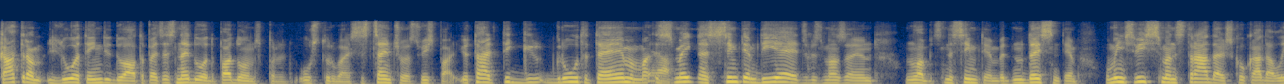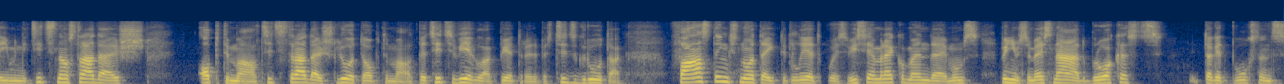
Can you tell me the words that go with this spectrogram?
Katram ļoti individuāli, tāpēc es nedodu padomus par uzturu vairs. Es cenšos vispār, jo tā ir tik grūta tēma. Jā. Es mēģināju simtiem diētas bez mazai, un, un labi, ne simtiem, bet nu, desmitiem. Un viņas visas man strādājušas kaut kādā līmenī. Cits nav strādājušas optimāli, cits strādājuši ļoti optimāli, pie cits vieglāk pieturēties, cits grūtāk. Fāstings noteikti ir lieta, ko es visiem rekomendēju. Mums, pieņemsim, es nēdu brokastis, tagad pūkstens,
